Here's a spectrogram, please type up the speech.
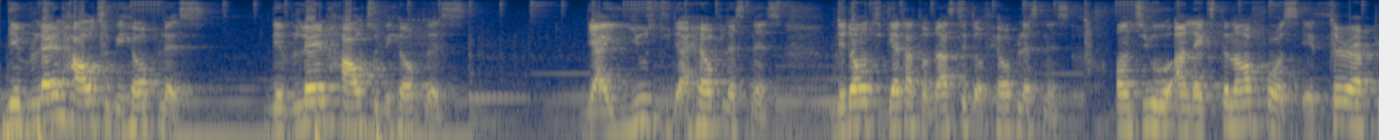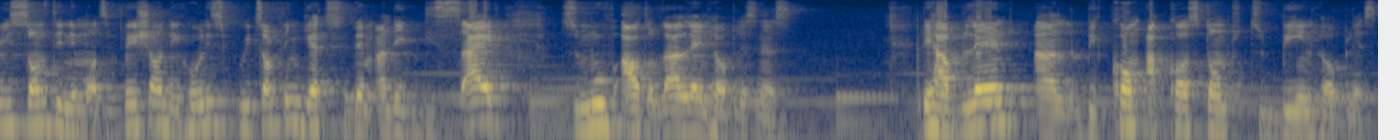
they've learned how to be helpless. They've learned how to be helpless. They are used to their helplessness. They don't get out of that state of helplessness until an external force a therapy something a motivation the holy spirit something gets to them and they decide to move out of that learned helplessness. They have learned and become accustomed to being helpless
